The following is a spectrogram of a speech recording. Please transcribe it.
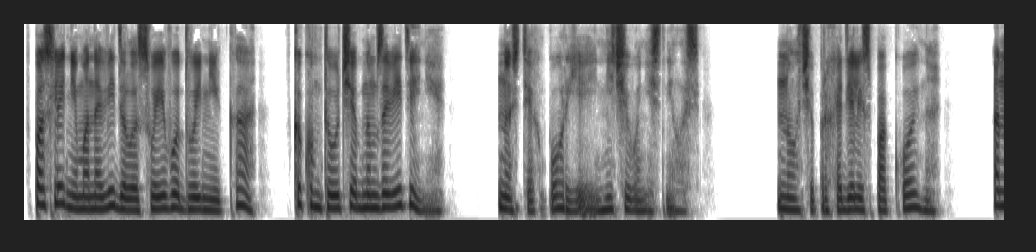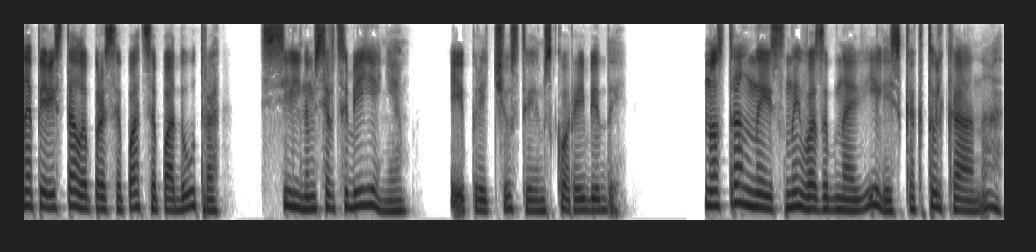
В последнем она видела своего двойника в каком-то учебном заведении, но с тех пор ей ничего не снилось. Ночи проходили спокойно. Она перестала просыпаться под утро с сильным сердцебиением и предчувствием скорой беды. Но странные сны возобновились, как только она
